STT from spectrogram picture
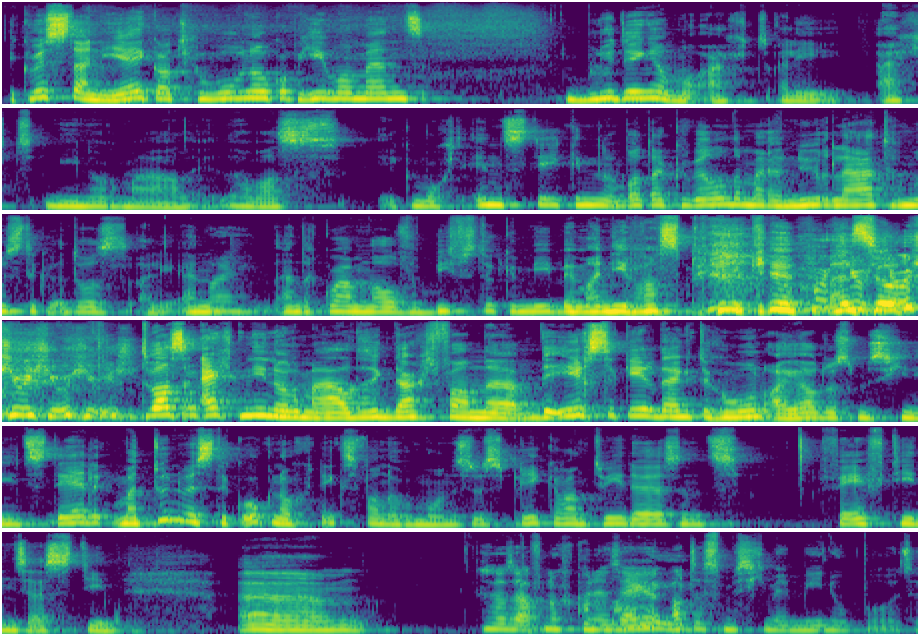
Ik wist dat niet. Ik had gewoon ook op een gegeven moment bloedingen. Maar echt, echt niet normaal. hè. Dat was, ik mocht insteken wat ik wilde, maar een uur later moest ik... Het was, en, Amai. en er kwamen halve biefstukken mee, bij manier van spreken. Oei, oei, oei. Het was echt niet normaal. Dus ik dacht van... eh, de eerste keer dacht ik gewoon... Ah ja, dat is misschien iets tijdelijk. Maar toen wist ik ook nog niks van hormonen. Dus we spreken van 2015, 16. Ehm, Je zou zelf nog kunnen Amai. zeggen, ah, het is misschien mijn menopauze.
